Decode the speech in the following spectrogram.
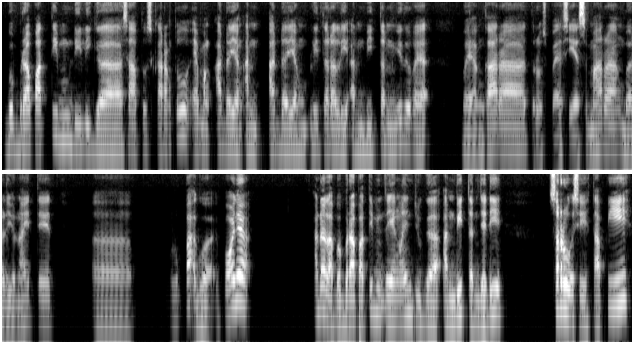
beberapa tim di Liga 1 sekarang tuh emang ada yang un, ada yang literally unbeaten gitu. Kayak Bayangkara, terus PSIS Semarang, Bali United, uh, lupa gue. Pokoknya adalah beberapa tim yang lain juga unbeaten. Jadi seru sih. Tapi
